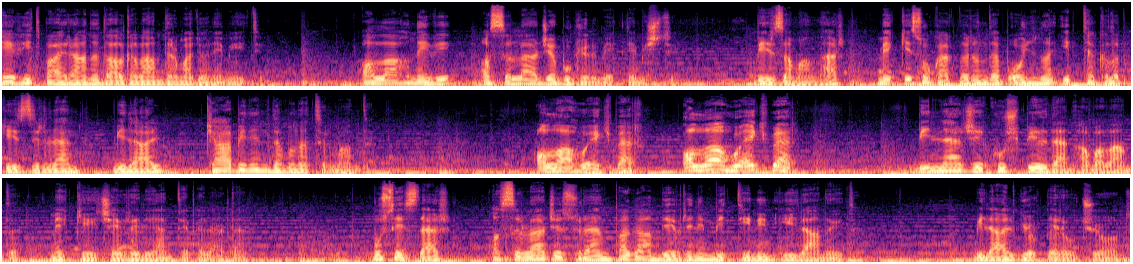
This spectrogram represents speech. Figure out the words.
Tevhid bayrağını dalgalandırma dönemiydi. Allah'ın evi asırlarca bugünü beklemişti. Bir zamanlar Mekke sokaklarında boynuna ip takılıp gezdirilen Bilal, Kabe'nin damına tırmandı. Allahu Ekber! Allahu Ekber! Binlerce kuş birden havalandı Mekke'yi çevreleyen tepelerden. Bu sesler asırlarca süren pagan devrinin bittiğinin ilanıydı. Bilal göklere uçuyordu.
